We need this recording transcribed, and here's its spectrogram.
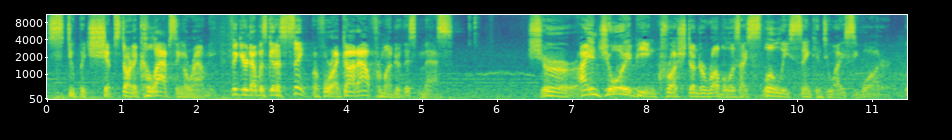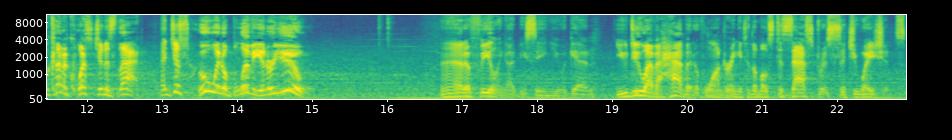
Stupid ship started collapsing around me. Figured I was gonna sink before I got out from under this mess. Sure, I enjoy being crushed under rubble as I slowly sink into icy water. What kind of question is that? And just who in oblivion are you? I had a feeling I'd be seeing you again. You do have a habit of wandering into the most disastrous situations.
